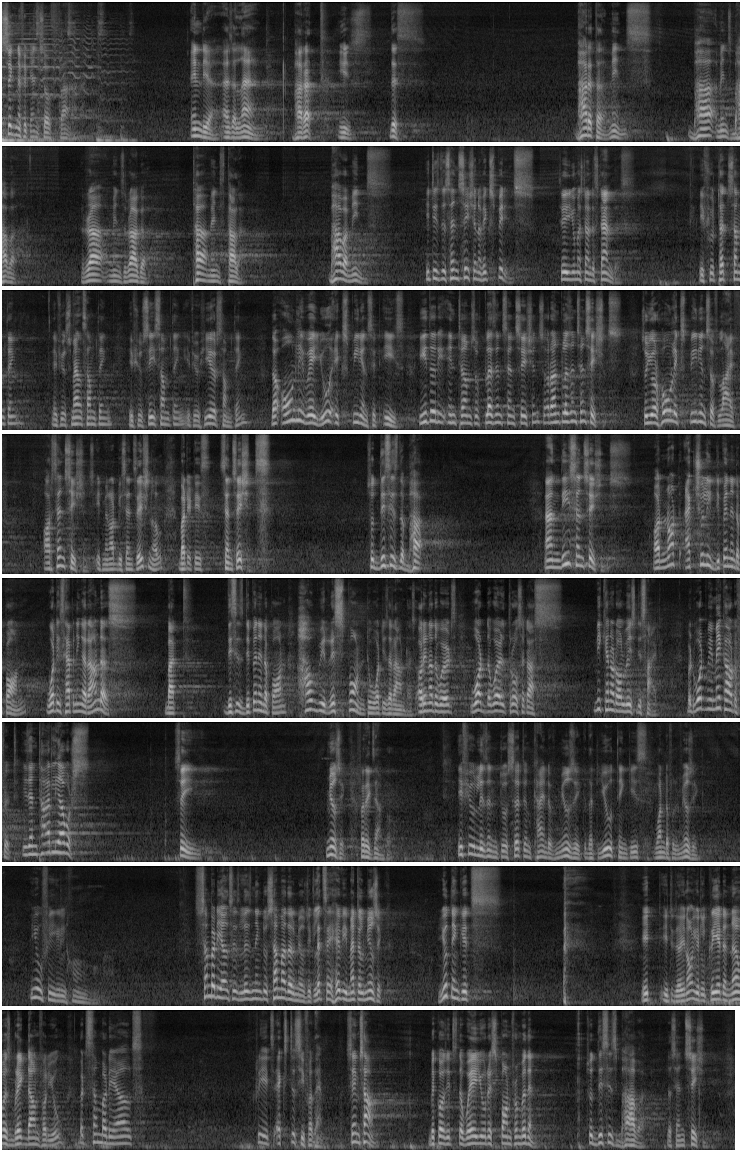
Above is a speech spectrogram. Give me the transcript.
the significance of uh, India as a land, Bharat, is this. Bharata means, bha means bhava, ra means raga, tha means tala. Bhava means, it is the sensation of experience. See, you must understand this. If you touch something, if you smell something, if you see something, if you hear something, the only way you experience it is either in terms of pleasant sensations or unpleasant sensations. So your whole experience of life are sensations. It may not be sensational, but it is sensations. So this is the bha. And these sensations are not actually dependent upon what is happening around us, but this is dependent upon how we respond to what is around us, or in other words, what the world throws at us. We cannot always decide, but what we make out of it is entirely ours. See, music, for example. If you listen to a certain kind of music that you think is wonderful music, you feel, hmm, somebody else is listening to some other music, let's say heavy metal music, you think it's it… it… you know, it'll create a nervous breakdown for you, but somebody else creates ecstasy for them, same sound, because it's the way you respond from within. So this is bhava, the sensation,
